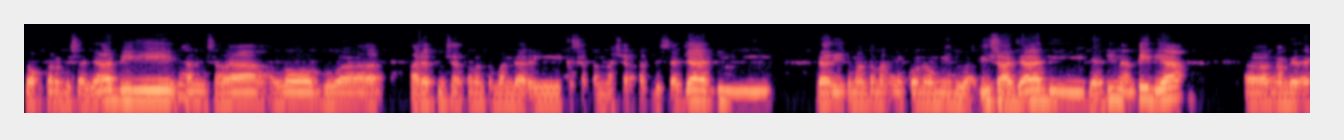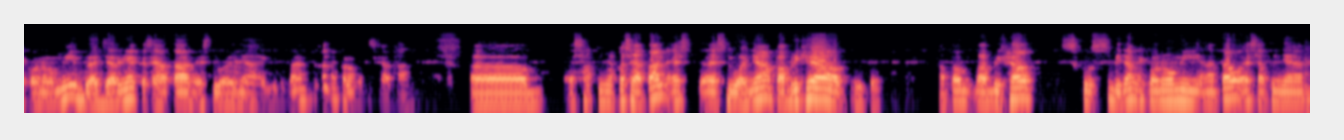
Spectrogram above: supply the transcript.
dokter bisa jadi kan misalnya lo gua ada misalnya teman-teman dari kesehatan masyarakat bisa jadi dari teman-teman ekonomi juga bisa jadi. Jadi nanti dia uh, ngambil ekonomi, belajarnya kesehatan S2-nya gitu kan. Itu kan ekonomi kesehatan. Uh, S1-nya kesehatan, S, S2-nya public health gitu. Atau public health khusus bidang ekonomi atau S1-nya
